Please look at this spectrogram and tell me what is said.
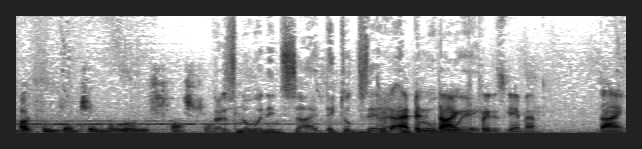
Best invention in the world is fast track. There's no one inside. They took Zere Dude, and I've been drove dying away. to play this game, man. Dying.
